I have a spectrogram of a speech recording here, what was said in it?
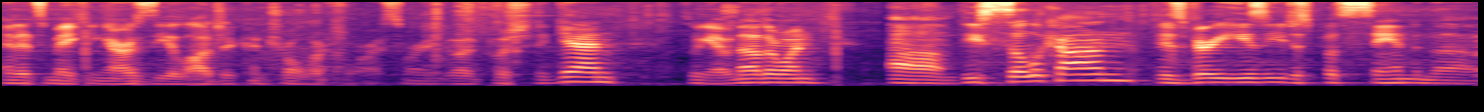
and it's making our Z Logic controller for us. We're gonna go ahead and push it again. So we have another one. Um, the silicon is very easy. You just put sand in the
